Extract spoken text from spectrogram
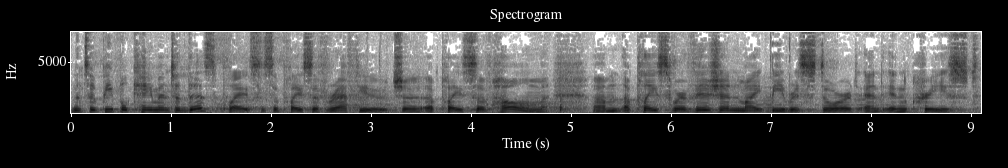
And so people came into this place as a place of refuge, a, a place of home, um, a place where vision might be restored and increased.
